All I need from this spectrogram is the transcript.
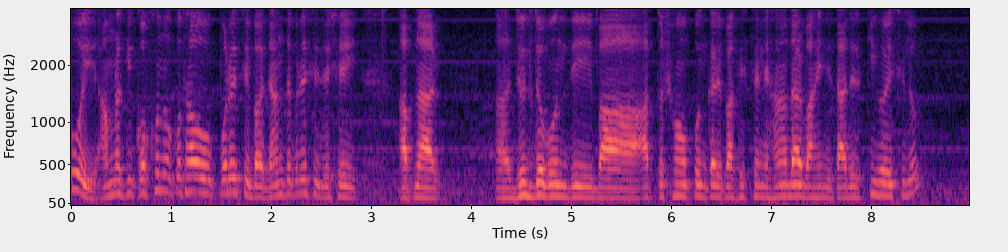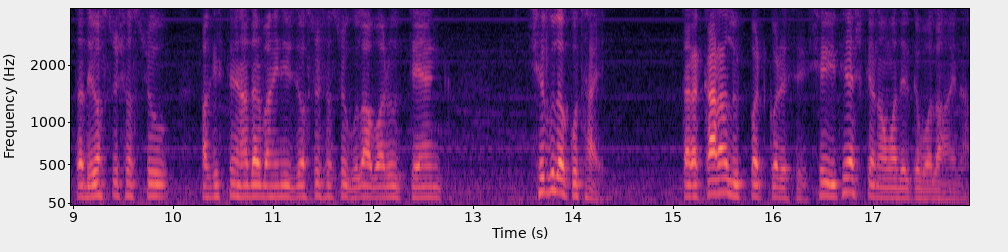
কই? আমরা কি কখনো কোথাও পড়েছি বা জানতে পেরেছি যে সেই আপনার যুদ্ধবন্দী বা আত্মসমর্পণকারী পাকিস্তানি হানাদার বাহিনী তাদের কি হয়েছিল? তাদের অস্ত্রশস্ত্র, পাকিস্তানি হানাদার বাহিনীর যে অস্ত্রশস্ত্র গোলা বারুদ ট্যাঙ্ক সেগুলো কোথায়? তারা কারা লুটপাট করেছে? সেই ইতিহাস কেন আমাদেরকে বলা হয় না?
